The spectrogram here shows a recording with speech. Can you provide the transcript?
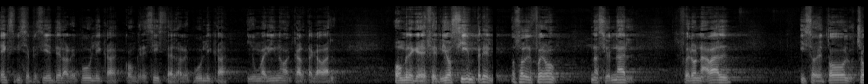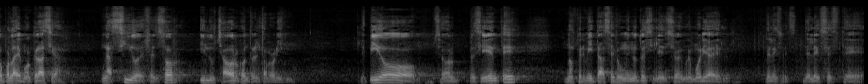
ex vicepresidente de la República, congresista de la República y un marino a carta cabal. Hombre que defendió siempre no solo el fuero nacional, el fuero naval y sobre todo luchó por la democracia, nacido defensor y luchador contra el terrorismo. Le pido, señor presidente, nos permita hacer un minuto de silencio en memoria del, ex, este,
